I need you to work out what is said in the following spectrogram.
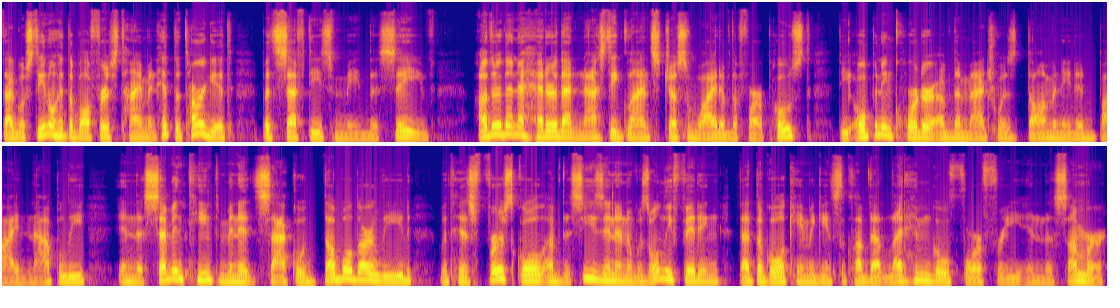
D'Agostino hit the ball first time and hit the target, but Pseftis made the save. Other than a header that Nasti glance just wide of the far post, the opening quarter of the match was dominated by Napoli. In the 17th minute, Saco doubled our lead with his first goal of the season, and it was only fitting that the goal came against the club that let him go for free in the summer.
